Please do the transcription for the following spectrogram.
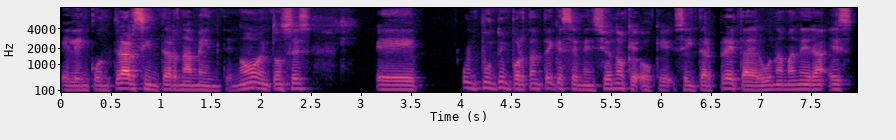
encontrarse internamente. ¿no? Entonces, eh, un punto importante que se menciona o que, o que se interpreta de alguna manera es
